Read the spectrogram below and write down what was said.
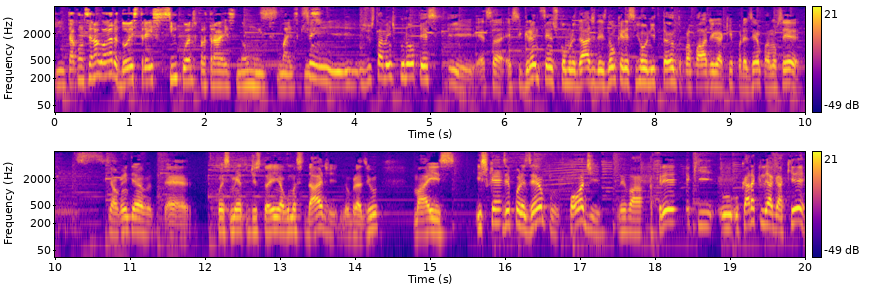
Que tá acontecendo agora, dois, três, cinco anos pra trás, não muito mais que isso. Sim, e justamente por não ter esse, essa, esse grande senso de comunidade, deles não querer se reunir tanto pra falar de HQ, por exemplo, a não ser se alguém tenha é, conhecimento disso aí em alguma cidade no Brasil, mas Isso quer dizer, por exemplo, pode levar a crer que o, o cara que lê HQ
